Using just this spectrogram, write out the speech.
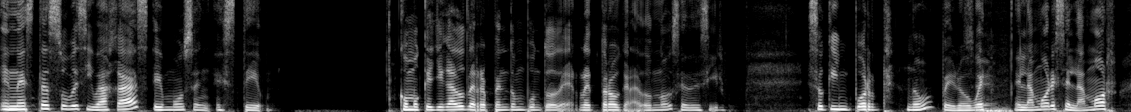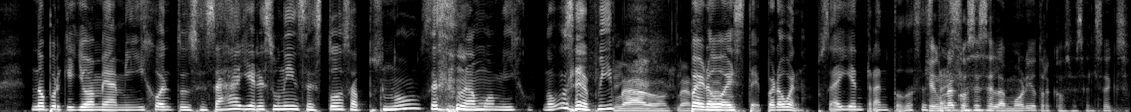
en estas subes y bajas hemos en este como que llegado de repente a un punto de retrógrado, ¿no? O sea, decir, eso qué importa, ¿no? Pero Sí. bueno, el amor es el amor. No porque yo ame a mi hijo, entonces, ay, eres una incestuosa. Pues no, o sea, amo a mi hijo, ¿no? O sea, fin. Claro, claro. pero claro. este, pero bueno, pues ahí entran todas Que una cosa es el amor y otra cosa es el sexo.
